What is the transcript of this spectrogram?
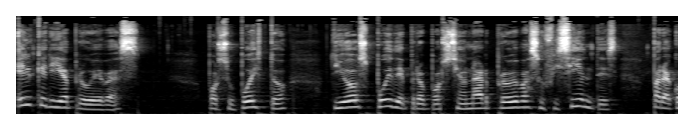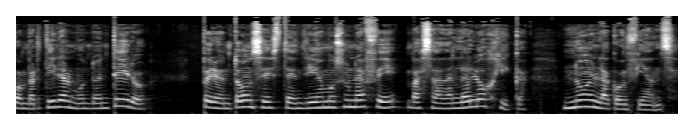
Él quería pruebas. Por supuesto, Dios puede proporcionar pruebas suficientes para convertir al mundo entero, pero entonces tendríamos una fe basada en la lógica, no en la confianza.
